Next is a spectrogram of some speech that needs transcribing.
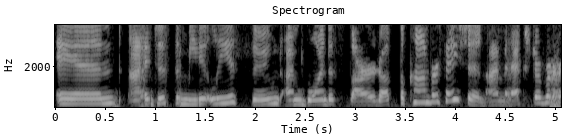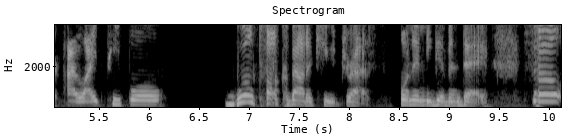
and I just immediately assumed I'm going to start up a conversation. I'm an extrovert. I like people. We'll talk about a cute dress on any given day. So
